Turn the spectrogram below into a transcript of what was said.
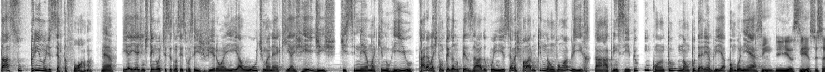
tá suprindo de certa forma, né? E aí a gente tem notícias, não sei se vocês viram aí, a última, né, que as redes de cinema aqui no Rio, cara, elas estão pegando pesado com isso e elas falaram que não vão abrir, tá? A princípio, enquanto não puderem abrir a Bombonier. Sim. Isso. Isso, isso é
